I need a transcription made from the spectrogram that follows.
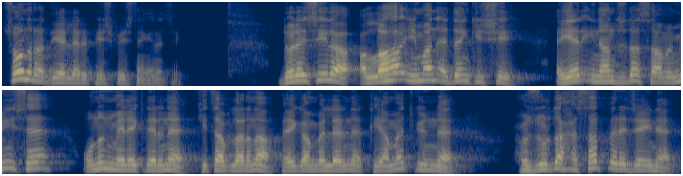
sonra diğerleri peş peşine gelecek. Dolayısıyla Allah'a iman eden kişi eğer inancıda samimi ise onun meleklerine, kitaplarına, peygamberlerine, kıyamet gününe, huzurda hesap vereceğine,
